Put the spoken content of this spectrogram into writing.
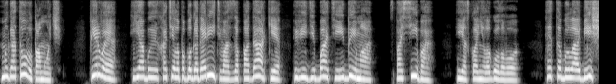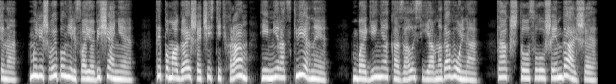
мы готовы помочь. Первое, я бы хотела поблагодарить вас за подарки в виде бати и дыма. Спасибо!» Я склонила голову. «Это было обещано, мы лишь выполнили свое обещание. Ты помогаешь очистить храм и мир от скверны. Богиня оказалась явно довольна. Так что слушаем дальше.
